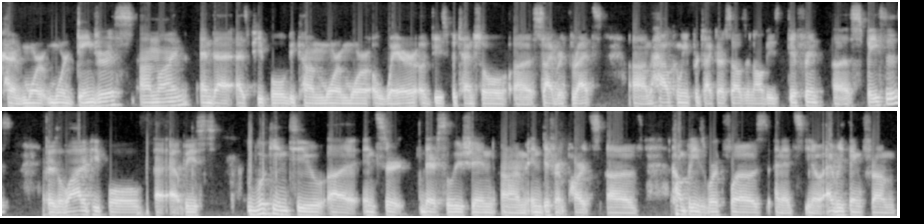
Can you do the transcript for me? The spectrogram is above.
kind of more more dangerous online, and that as people become more and more aware of these potential uh, cyber threats, um, how can we protect ourselves in all these different uh, spaces? There's a lot of people, at, at least, looking to uh, insert their solution um, in different parts of companies' workflows, and it's you know everything from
